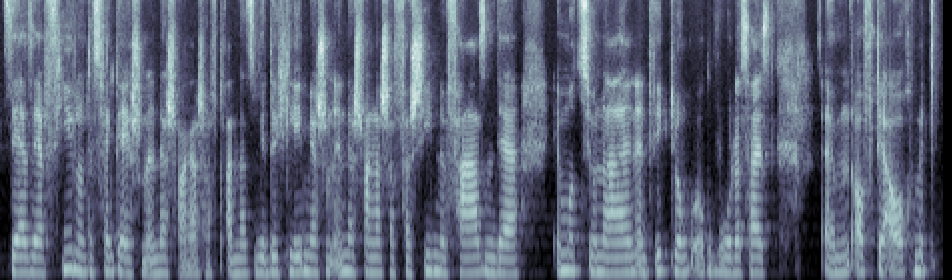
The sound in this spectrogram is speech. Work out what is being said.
sehr, sehr viel. Und das fängt ja schon in der Schwangerschaft an. Also wir durchleben ja schon in der Schwangerschaft verschiedene Phasen der emotionalen Entwicklung irgendwo. Das heißt, ähm, oft ja auch mit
